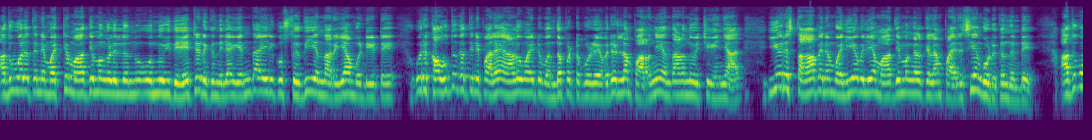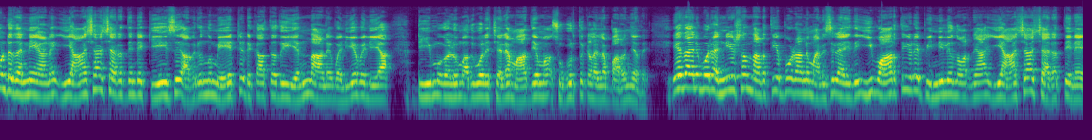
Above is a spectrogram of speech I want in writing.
അതുപോലെ തന്നെ മറ്റു മാധ്യമങ്ങളിലൊന്നും ഒന്നും ഇത് ഏറ്റെടുക്കുന്നില്ല. എന്തായിരിക്കും സ്ഥിതി എന്നറിയാൻ വേണ്ടിയിട്ട് ഒരു കൗതുകത്തിന് പല ആളുമായിട്ട് ബന്ധപ്പെട്ടപ്പോഴേ അവരെല്ലാം പറഞ്ഞ എന്താണെന്ന് വെച്ച് കഴിഞ്ഞാൽ ഈ ഒരു സ്ഥാപനം വലിയ വലിയ മാധ്യമങ്ങൾക്കെല്ലാം പരസ്യം കൊടുക്കുന്നുണ്ട്. അതുകൊണ്ട് തന്നെയാണ് ഈ ആശാശരത്തിന്റെ കേസ് അവരൊന്നും ഏറ്റെടുക്കാത്തത് എന്നാണ് വലിയ വലിയ ടീമുകളും അതുപോലെ ചില മാധ്യമ സുഹൃത്തുക്കളെല്ലാം പറഞ്ഞത്. ഏതായാലും ഒരു അന്വേഷണം നടത്തിയപ്പോഴാണ് മനസ്സിലായത് ഈ വാർത്തയുടെ പിന്നിൽ എന്ന് പറഞ്ഞാൽ ഈ ആശാ ശരത്തിനെ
